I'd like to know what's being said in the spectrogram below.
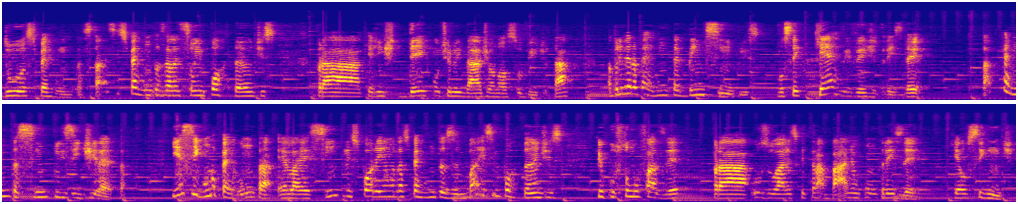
duas perguntas, tá? Essas perguntas elas são importantes para que a gente dê continuidade ao nosso vídeo, tá? A primeira pergunta é bem simples. Você quer viver de 3D? Tá? Pergunta simples e direta. E a segunda pergunta, ela é simples, porém é uma das perguntas mais importantes que eu costumo fazer para usuários que trabalham com 3D, que é o seguinte:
